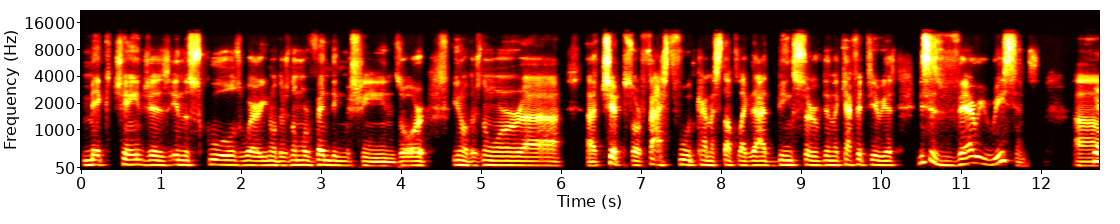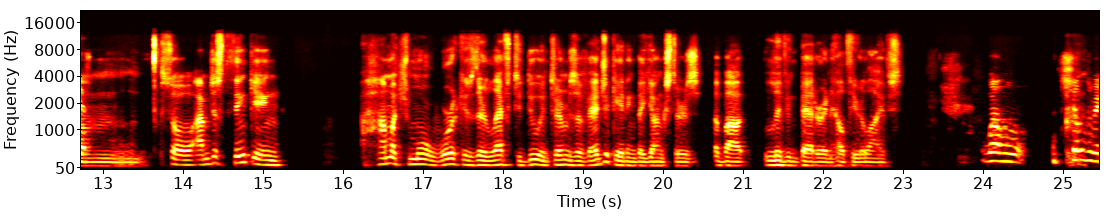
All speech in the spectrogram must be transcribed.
make changes in the schools where you know there's no more vending machines or you know there's no more uh, uh, chips or fast food kind of stuff like that being served in the cafeterias. This is very recent. Um, So I'm just thinking how much more work is there left to do in terms of educating the youngsters about living better and healthier lives? Well children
